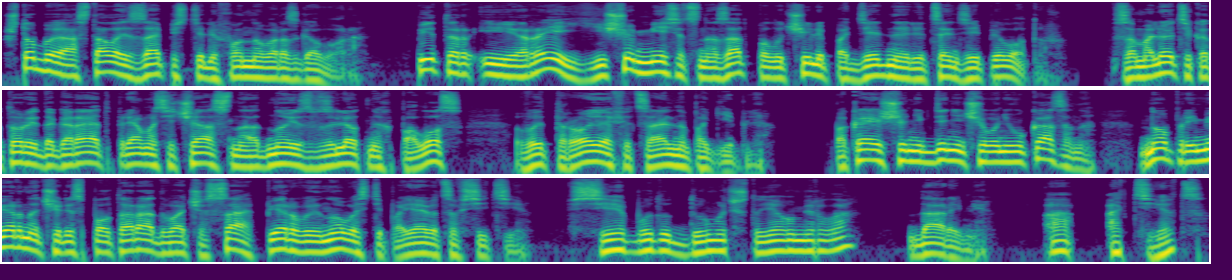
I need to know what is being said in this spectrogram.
чтобы осталась запись телефонного разговора. Питер и Рэй еще месяц назад получили поддельные лицензии пилотов. В самолете, который догорает прямо сейчас на одной из взлетных полос, вы трое официально погибли. Пока еще нигде ничего не указано, но примерно через полтора-два часа первые новости появятся в сети. «Все будут думать, что я умерла?» «Да, Реми. А отец?»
